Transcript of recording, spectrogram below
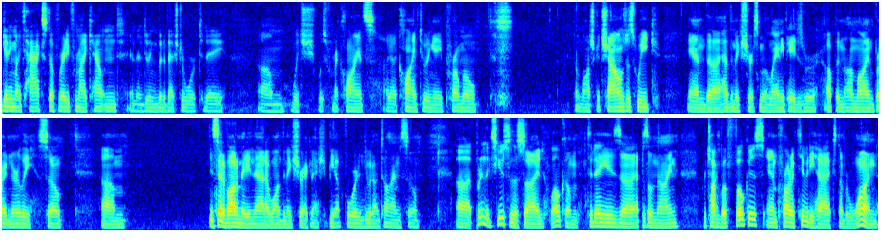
getting my tax stuff ready for my accountant, and then doing a bit of extra work today um, which was for my clients. I got a client doing a promo. I'm launching a challenge this week, and uh, I had to make sure some of the landing pages were up and online bright and early. So um, instead of automating that, I wanted to make sure I could actually be up for it and do it on time. So uh, putting the excuses aside, welcome. Today is uh, episode 9. We're talking about focus and productivity hacks, number one.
